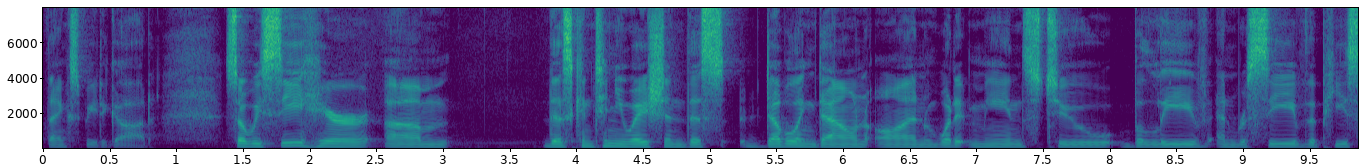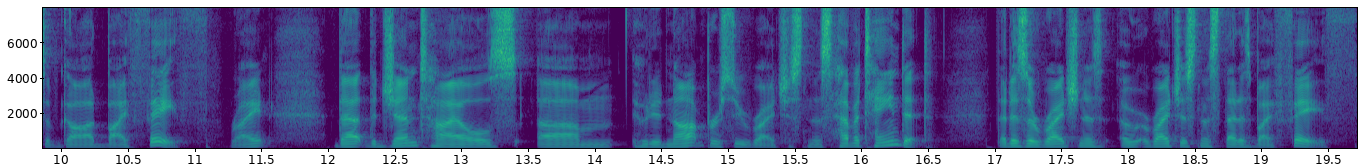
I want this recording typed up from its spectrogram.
Thanks be to God. So we see here um, this continuation, this doubling down on what it means to believe and receive the peace of God by faith, right? That the Gentiles um, who did not pursue righteousness have attained it. That is a righteousness, a righteousness that is by faith.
